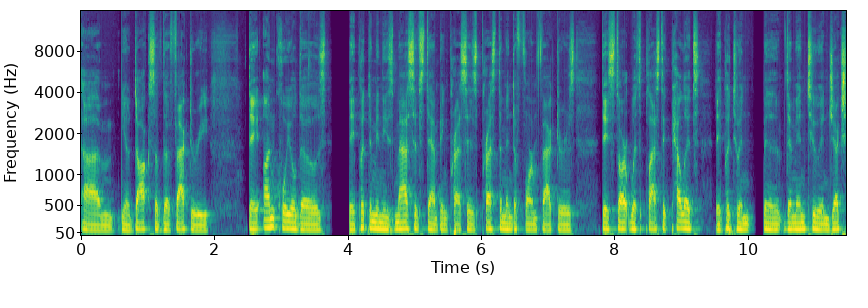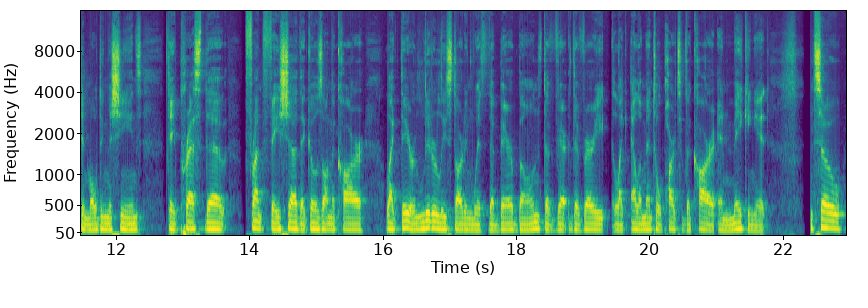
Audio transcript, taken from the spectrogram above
um, you know docks of the factory. They uncoil those. They put them in these massive stamping presses, press them into form factors. They start with plastic pellets. They put in, uh, them into injection molding machines. They press the front fascia that goes on the car. Like they are literally starting with the bare bones, the ver- the very like elemental parts of the car, and making it. And so,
